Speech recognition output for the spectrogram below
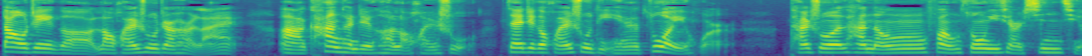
到这个老槐树这儿来啊，看看这棵老槐树，在这个槐树底下坐一会儿。他说他能放松一下心情，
